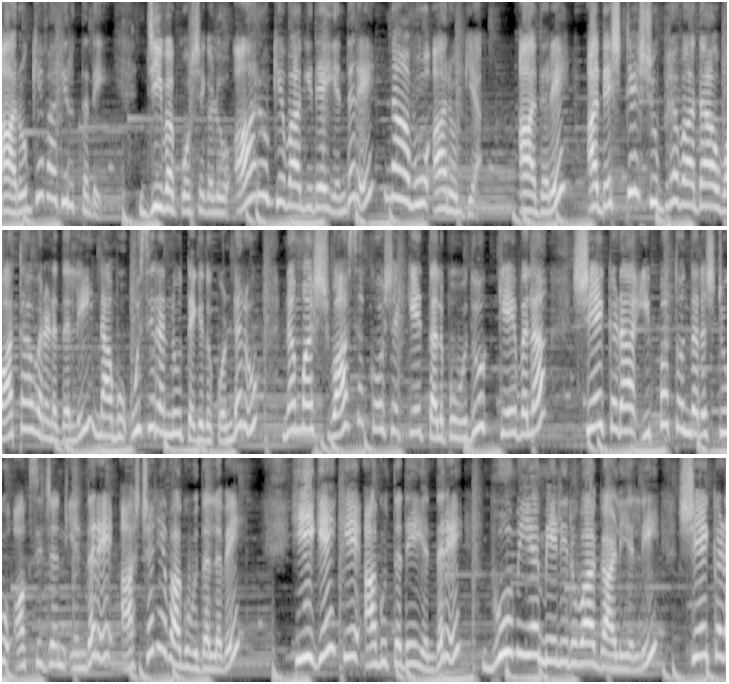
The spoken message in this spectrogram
ಆರೋಗ್ಯವಾಗಿರುತ್ತದೆ. ಜೀವಕೋಶಗಳು ಆರೋಗ್ಯವಾಗಿದೆ ಎಂದರೆ ನಾವು ಆರೋಗ್ಯ. ಆದರೆ ಅದೆಷ್ಟೇ ಶುಭ್ರವಾದ ವಾತಾವರಣದಲ್ಲಿ ನಾವು ಉಸಿರನ್ನು ತೆಗೆದುಕೊಂಡರೂ ನಮ್ಮ ಶ್ವಾಸಕೋಶಕ್ಕೆ ತಲುಪುವುದು ಕೇವಲ ಶೇಕಡ ಇಪ್ಪತ್ತೊಂದರಷ್ಟು ಆಕ್ಸಿಜನ್ ಎಂದರೆ ಆಶ್ಚರ್ಯವಾಗುವುದಲ್ಲವೇ? ಹೀಗೇಕೆ ಆಗುತ್ತದೆ ಎಂದರೆ ಭೂಮಿಯ ಮೇಲಿರುವ ಗಾಳಿಯಲ್ಲಿ ಶೇಕಡ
